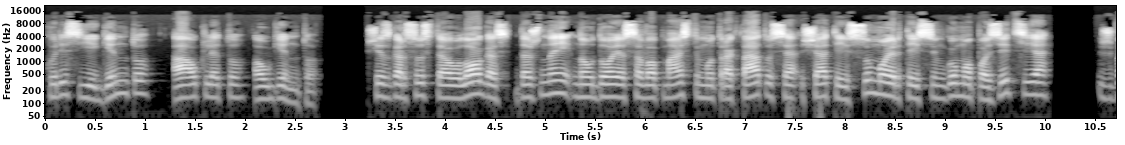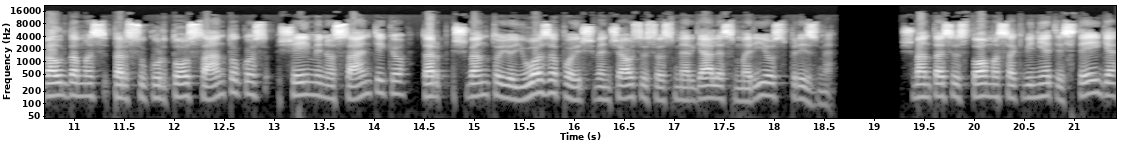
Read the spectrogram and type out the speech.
kuris jį gintų, auklėtų, augintų. Šis garsus teologas dažnai naudoja savo apmąstymų traktatuose šią teisumo ir teisingumo poziciją, žvelgdamas per sukurtos santokos šeiminio santykio tarp šventojo Juozapo ir švenčiausiosios mergelės Marijos prizmę. Šventasis Tomas Akvinietis teigia,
